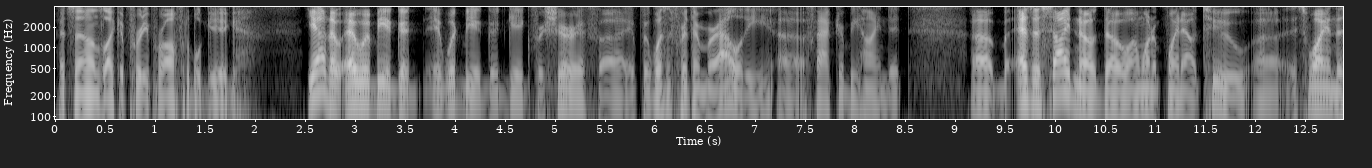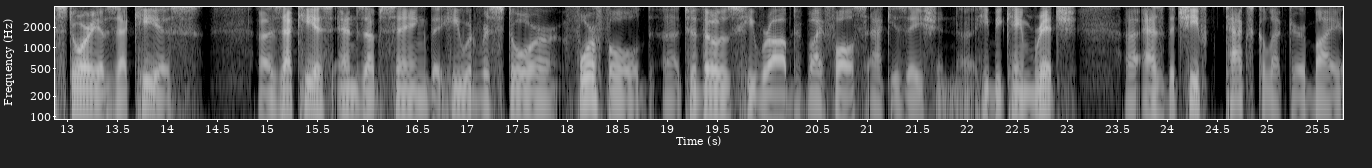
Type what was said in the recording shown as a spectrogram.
that sounds like a pretty profitable gig. Yeah, that it would be a good it would be a good gig for sure if uh, if it wasn't for the morality uh, factor behind it. Uh, but as a side note, though, I want to point out too, uh, it's why in the story of Zacchaeus, uh, Zacchaeus ends up saying that he would restore fourfold uh, to those he robbed by false accusation. he became rich as the chief tax collector by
